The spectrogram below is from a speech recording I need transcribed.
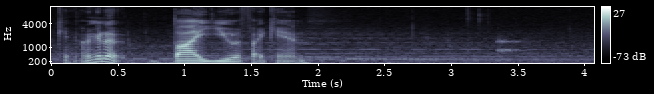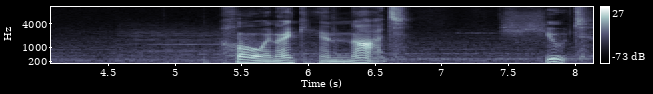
Okay, I'm gonna buy you if I can. Oh, and I cannot. Shoot.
